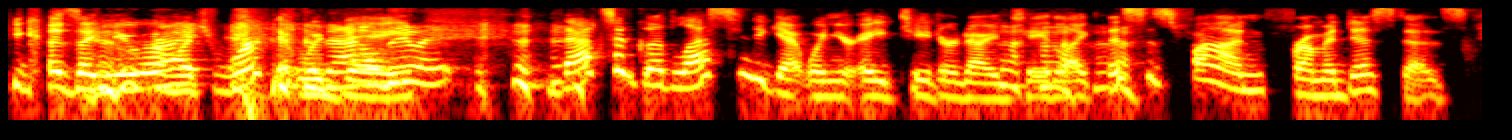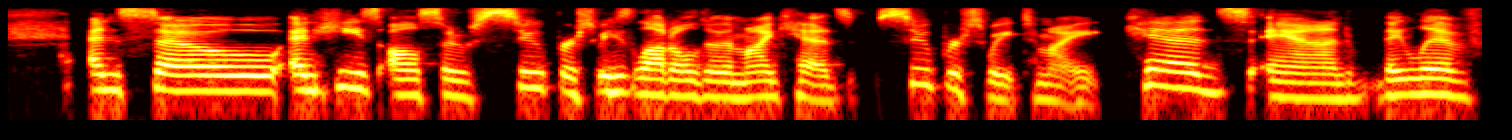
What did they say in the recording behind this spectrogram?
because I knew right. how much work it would That'll be. Do it. That's a good lesson to get when you're 18 or 19. Like this is fun from a distance. And so, and he's also super sweet. He's a lot older than my kids, super sweet to my kids. And they live,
